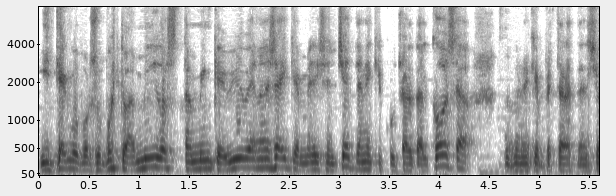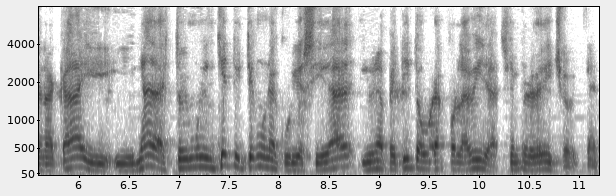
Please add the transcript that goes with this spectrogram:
y tengo, por supuesto, amigos también que viven allá y que me dicen, che, tenés que escuchar tal cosa, o tenés que prestar atención acá. Y, y nada, estoy muy inquieto y tengo una curiosidad y un apetito voraz por la vida, siempre lo he dicho, ¿viste?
